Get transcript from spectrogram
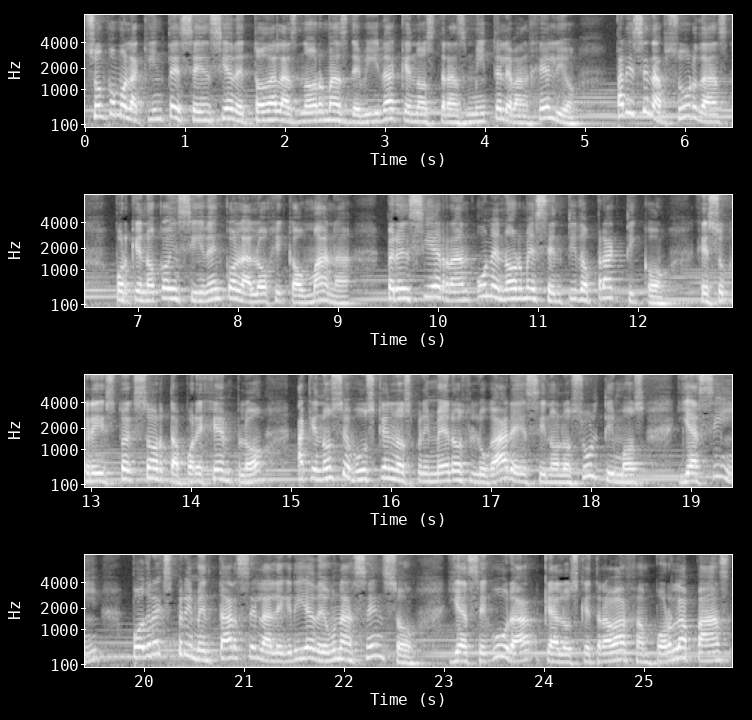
son como la quinta esencia de todas las normas de vida que nos transmite el Evangelio parecen absurdas porque no coinciden con la lógica humana, pero encierran un enorme sentido práctico. Jesucristo exhorta, por ejemplo, a que no se busquen los primeros lugares, sino los últimos, y así podrá experimentarse la alegría de un ascenso, y asegura que a los que trabajan por la paz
